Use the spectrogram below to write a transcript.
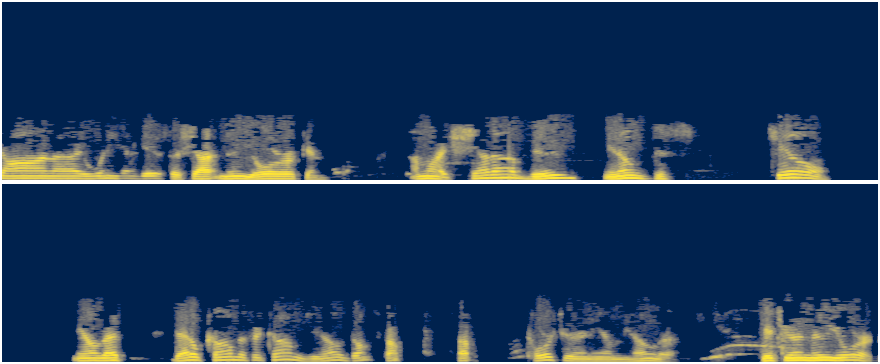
Shawn, uh, when are you going to get us a shot in New York? And I'm like, shut up, dude. You know, just chill. You know, that, that'll come if it comes, you know, don't stop, stop torturing him, you know, to get you in New York.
